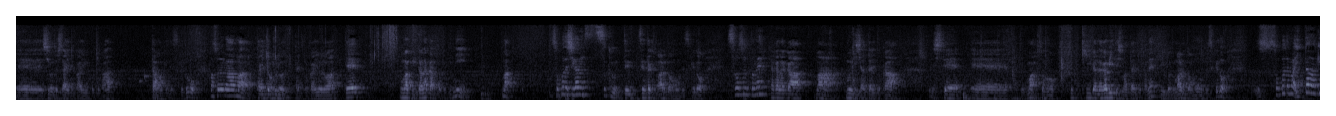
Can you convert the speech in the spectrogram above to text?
えー、仕事したいとかいうことがあったわけですけど、まあ、それがまあ体調不良だったりとかいろいろあってうまくいかなかった時にまあそこでしがみつくっていう選択肢もあると思うんですけどそうするとねなかなかまあ無理しちゃったりとかして、えーまあその復帰が長引いてしまったりとかねっていうこともあると思うんですけどそこでまあ一旦諦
